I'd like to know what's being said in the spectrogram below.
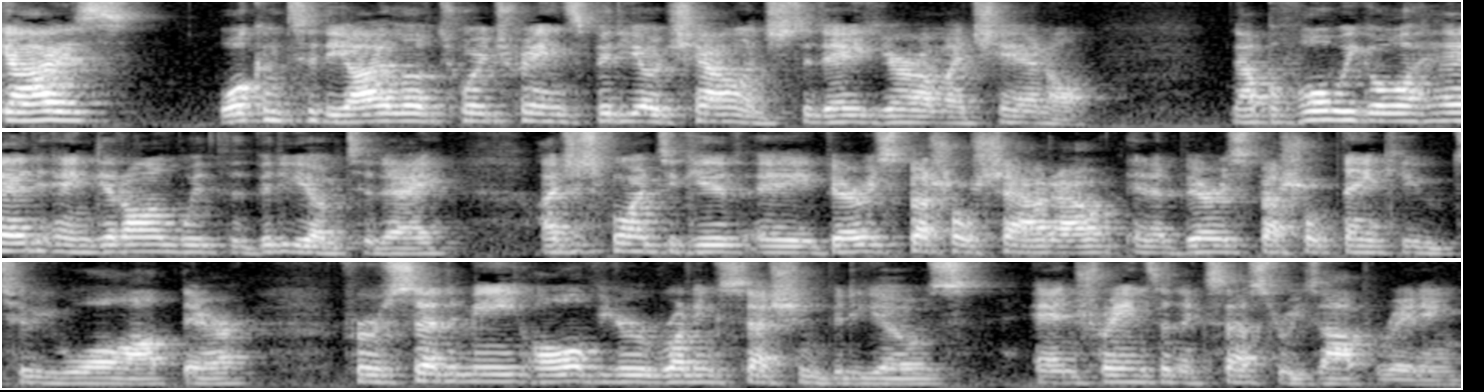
guys, welcome to the I Love Toy Trains video challenge today here on my channel. Now before we go ahead and get on with the video today, I just wanted to give a very special shout out and a very special thank you to you all out there for sending me all of your running session videos and trains and accessories operating.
